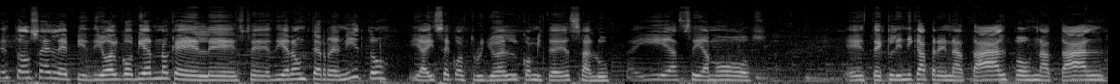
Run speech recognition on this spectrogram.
Entonces le pidió al gobierno que le se diera un terrenito y ahí se construyó el comité de salud. Ahí hacíamos este, clínica prenatal, postnatal,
